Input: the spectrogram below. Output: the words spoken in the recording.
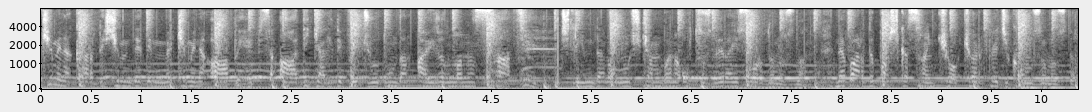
Kimine kardeşim dedim ve kimine abi? Hepsi adi geldi vücudumdan ayrılmanın saati. İçliğimden olmuşken bana 30 lirayı sordunuz lan. Ne vardı başka sanki o körpecik omzunuzda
